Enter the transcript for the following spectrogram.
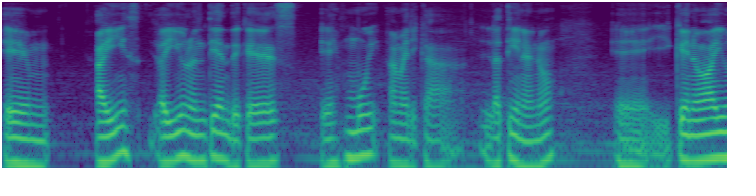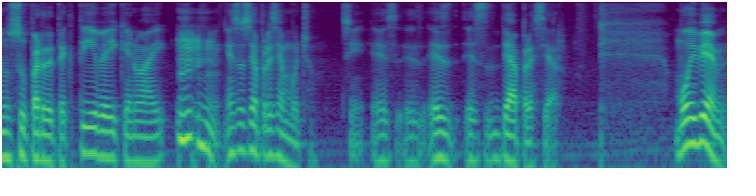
Em, ahí, ahí uno entiende que es, es muy América Latina, ¿no? Eh, y que no hay un super detective y que no hay... Eso se aprecia mucho, sí, es, de apreciar. Muy bien,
